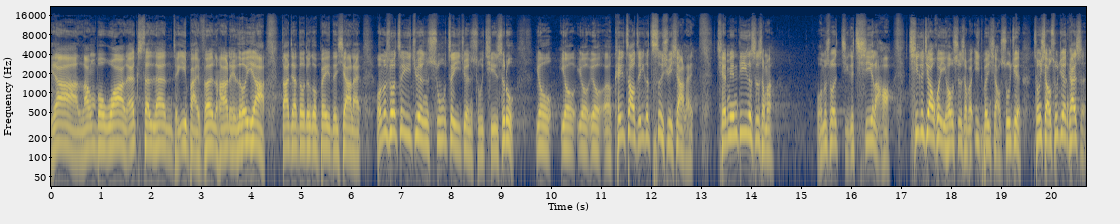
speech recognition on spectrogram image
呀，Number One，Excellent，一百分，哈利路亚！大家都能够背得下来。我们说这一卷书，这一卷书启示录，有有有有呃，可以照着一个次序下来。前面第一个是什么？我们说几个七了哈，七个教会以后是什么？一本小书卷，从小书卷开始，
